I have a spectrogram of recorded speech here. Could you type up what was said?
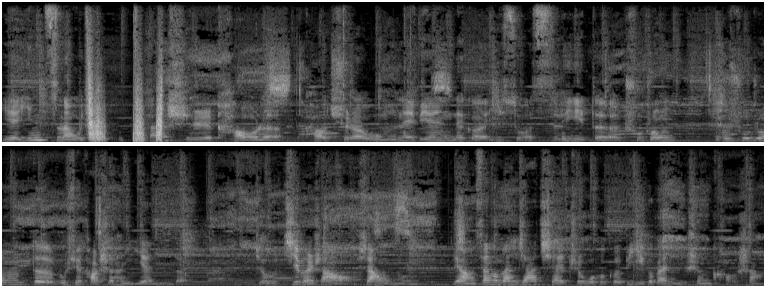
也因此呢，我就当时考了考取了我们那边那个一所私立的初中，那个初中的入学考试很严的，就基本上像我们两三个班加起来，只有我和隔壁一个班女生考上。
